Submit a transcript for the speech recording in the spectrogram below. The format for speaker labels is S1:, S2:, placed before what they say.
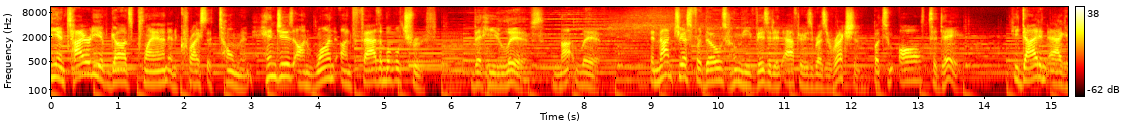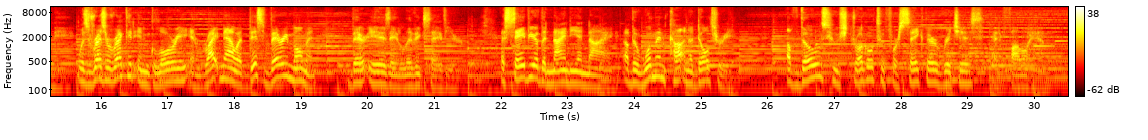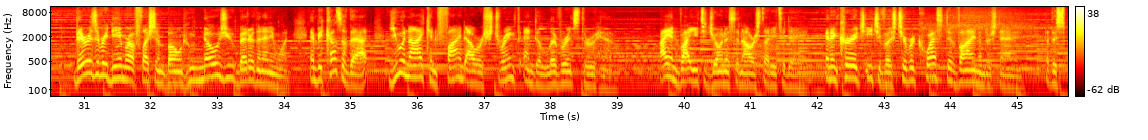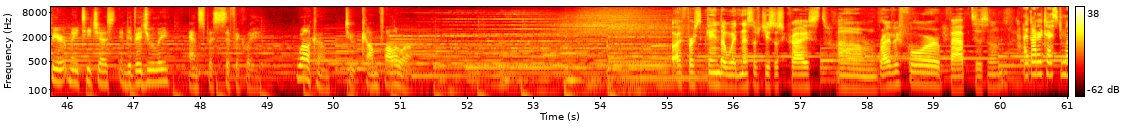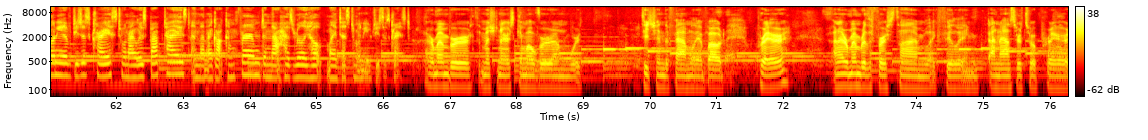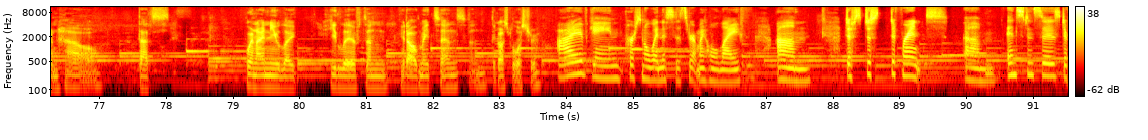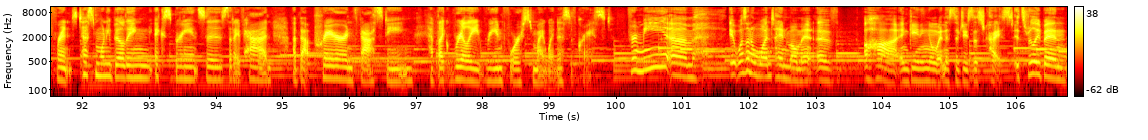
S1: The entirety of God's plan and Christ's atonement hinges on one unfathomable truth that He lives, not lived. And not just for those whom He visited after His resurrection, but to all today. He died in agony, was resurrected in glory, and right now, at this very moment, there is a living Savior. A Savior of the 90 and 9, of the woman caught in adultery, of those who struggle to forsake their riches and follow Him. There is a Redeemer of flesh and bone who knows you better than anyone, and because of that, you and I can find our strength and deliverance through Him. I invite you to join us in our study today and encourage each of us to request divine understanding that the Spirit may teach us individually and specifically. Welcome to Come Follow Up.
S2: I first gained the witness of Jesus Christ um, right before baptism.
S3: I got a testimony of Jesus Christ when I was baptized, and then I got confirmed, and that has really helped my testimony of Jesus Christ.
S2: I remember the missionaries came over and were teaching the family about prayer. And I remember the first time like feeling an answer to a prayer and how that's when I knew like he lived and it all made sense and the gospel was true.
S4: I've gained personal witnesses throughout my whole life, um, just just different um, instances, different testimony building experiences that I've had about prayer and fasting have like really reinforced my witness of Christ.
S5: For me, um, it wasn't a one-time moment of aha and gaining a witness of Jesus Christ. It's really been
